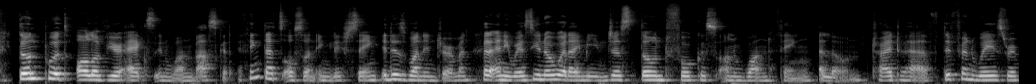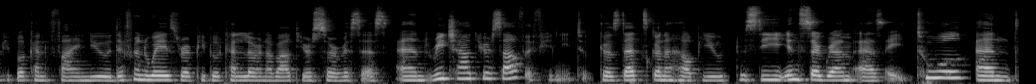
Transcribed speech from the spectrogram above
don't put all of your eggs in one basket. I think that's also an English saying. It is one in German. But, anyways, you know what I mean. Just don't focus on one thing alone. Try to have different ways where people can find you, different ways where people can learn about your services, and reach out yourself if you need to, because that's gonna help you to see Instagram as a tool and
